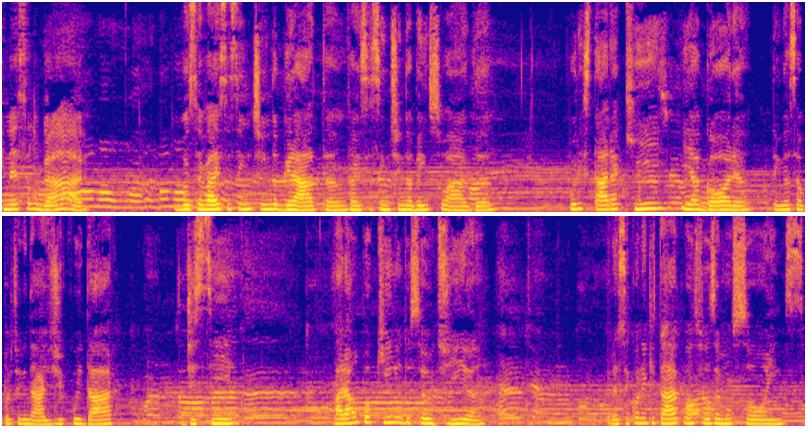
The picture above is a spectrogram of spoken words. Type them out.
E nesse lugar, você vai se sentindo grata, vai se sentindo abençoada por estar aqui e agora, tendo essa oportunidade de cuidar de si, parar um pouquinho do seu dia para se conectar com as suas emoções,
